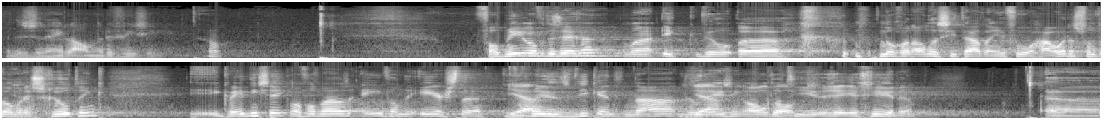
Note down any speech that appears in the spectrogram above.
Dat is een hele andere visie. Oh. Valt meer over te zeggen, maar ik wil uh, nog een ander citaat aan je voorhouden. Dat is van Dominee ja. Schultink. Ik weet niet zeker, maar volgens mij was het een van de eerste. Ja. In het weekend na de lezing al dat hij reageerde. Uh,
